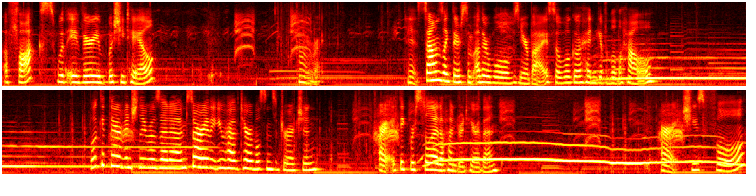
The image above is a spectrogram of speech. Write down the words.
A fox with a very bushy tail. Alright. And it sounds like there's some other wolves nearby, so we'll go ahead and give a little howl. We'll get there eventually, Rosetta. I'm sorry that you have terrible sense of direction. Alright, I think we're still at 100 here then. Alright, she's full.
